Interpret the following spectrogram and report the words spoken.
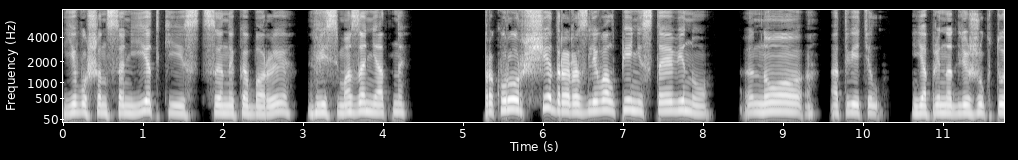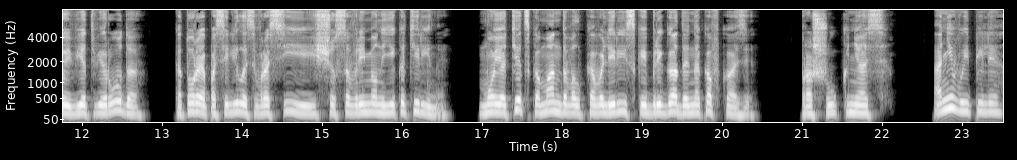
Его шансоньетки и сцены кабаре весьма занятны. Прокурор щедро разливал пенистое вино. «Но», — ответил, — «я принадлежу к той ветви рода, которая поселилась в России еще со времен Екатерины. Мой отец командовал кавалерийской бригадой на Кавказе. Прошу, князь». Они выпили.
